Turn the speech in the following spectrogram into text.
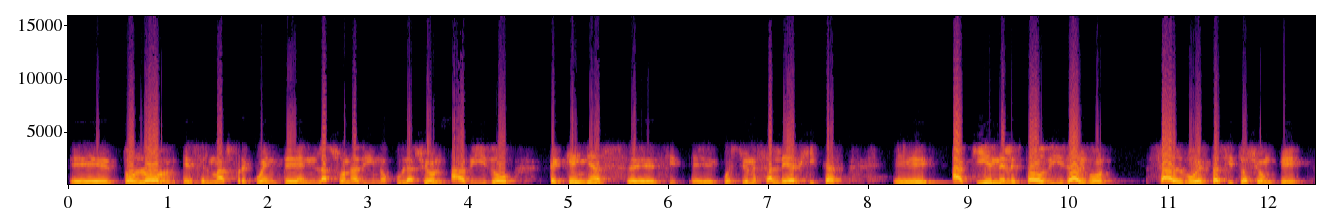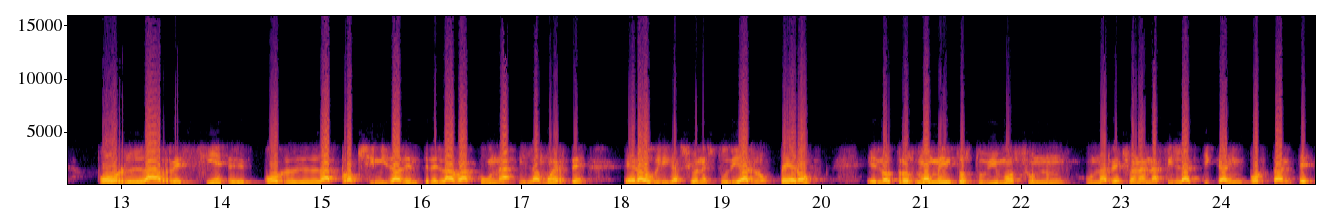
eh, dolor es el más frecuente en la zona de inoculación, ha habido pequeñas eh, cuestiones alérgicas. aquí en el estado de Hidalgo, salvo esta situación que por la, por la proximidad entre la vacuna y la muerte, era obligación estudiarlo, pero en otros momentos tuvimos una reacción anafiláctica importante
